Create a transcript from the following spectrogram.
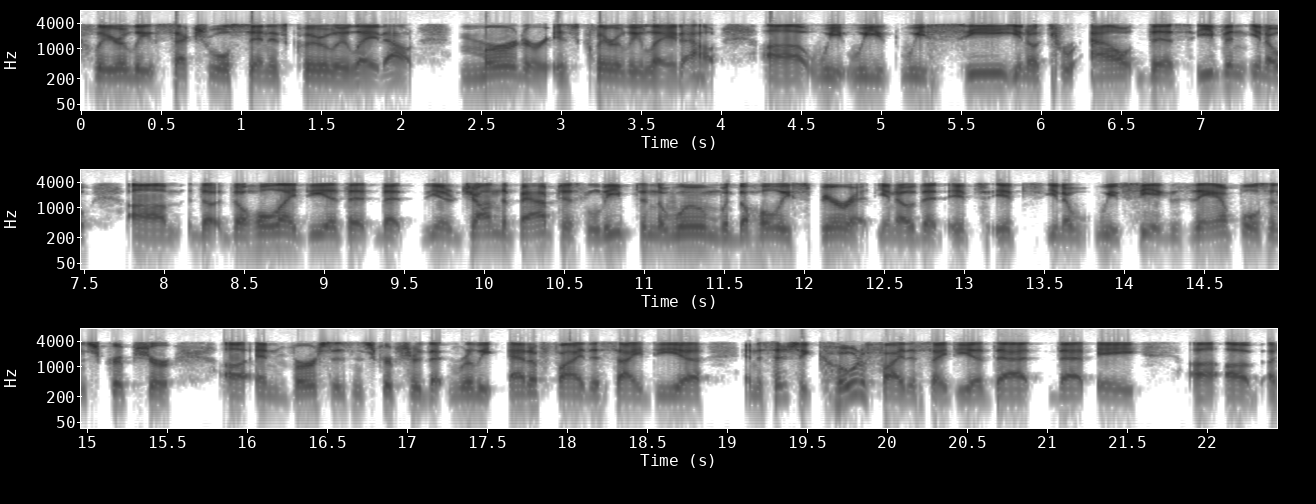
clearly, sexual sin is clearly laid out. Murder is clearly laid out. Uh, we, we, we see, you know, throughout this, even, you know, um, the, the whole idea that, that, you know, John the Baptist leaped in the womb with the Holy Spirit, you know, that it's, it's, you know, we see examples in Scripture uh, and verses in Scripture that really edify this idea and essentially codify this idea that that a uh, a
